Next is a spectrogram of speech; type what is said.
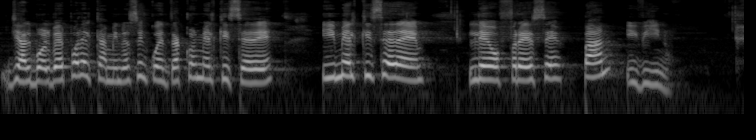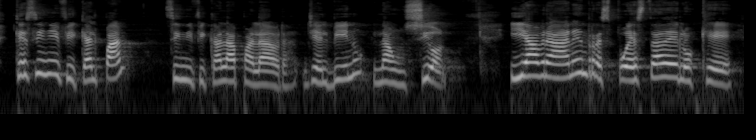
y al volver por el camino se encuentra con Melquisedec y Melquisedec le ofrece pan y vino. ¿Qué significa el pan? Significa la palabra y el vino, la unción. Y Abraham en respuesta de lo que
